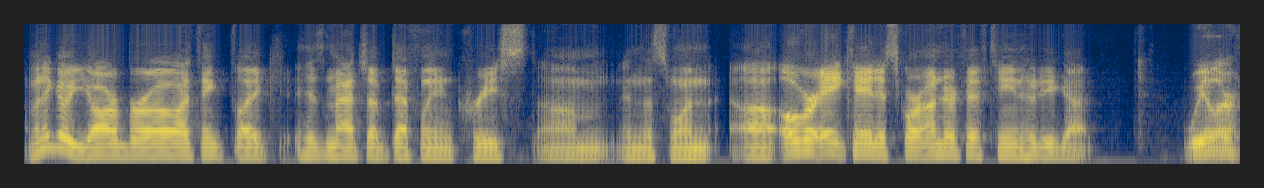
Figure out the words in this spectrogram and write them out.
I'm gonna go Yarbrough. I think like his matchup definitely increased um, in this one. Uh, over 8K to score under 15. Who do you got? Wheeler.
